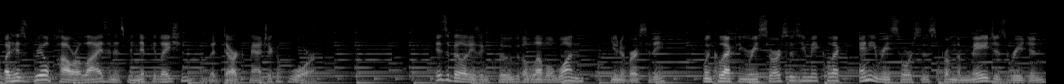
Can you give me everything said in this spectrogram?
but his real power lies in his manipulation of the dark magic of war. His abilities include with a level 1 university, when collecting resources, you may collect any resources from the mage's region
